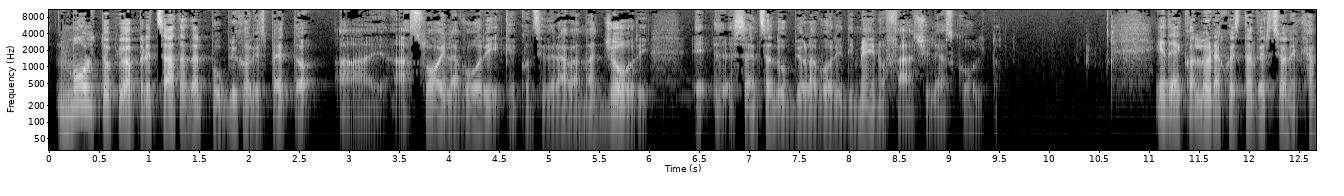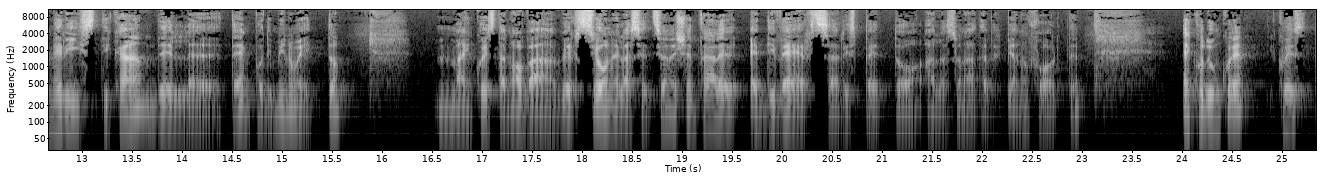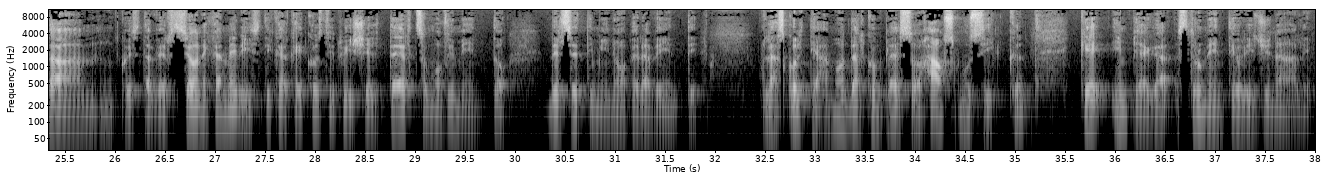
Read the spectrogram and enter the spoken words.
molto più apprezzata dal pubblico rispetto a, a suoi lavori che considerava maggiori e eh, senza dubbio lavori di meno facile ascolto. Ed ecco allora questa versione cameristica del eh, tempo di minuetto, ma in questa nuova versione la sezione centrale è diversa rispetto alla sonata per pianoforte. Ecco dunque questa, questa versione cameristica che costituisce il terzo movimento del settimino opera 20. L'ascoltiamo dal complesso House Music che impiega strumenti originali.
